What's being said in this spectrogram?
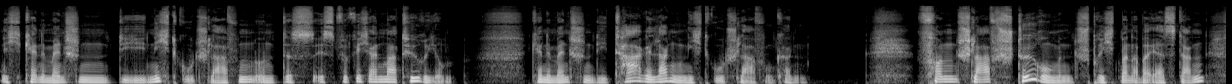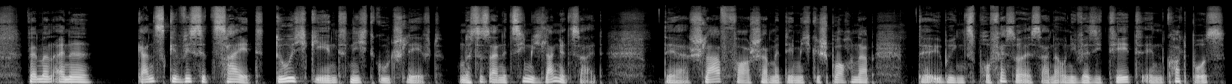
Ich kenne Menschen, die nicht gut schlafen und das ist wirklich ein Martyrium. Ich kenne Menschen, die tagelang nicht gut schlafen können. Von Schlafstörungen spricht man aber erst dann, wenn man eine ganz gewisse Zeit durchgehend nicht gut schläft. Und das ist eine ziemlich lange Zeit. Der Schlafforscher, mit dem ich gesprochen habe, der übrigens Professor ist an der Universität in Cottbus,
